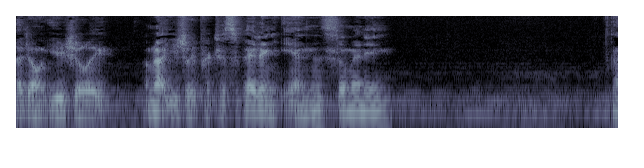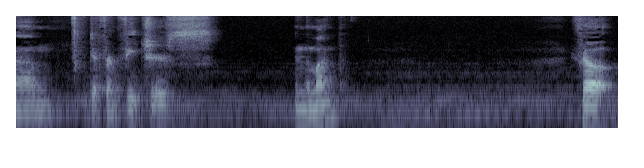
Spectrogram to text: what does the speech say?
I don't usually, I'm not usually participating in so many um, different features in the month. So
